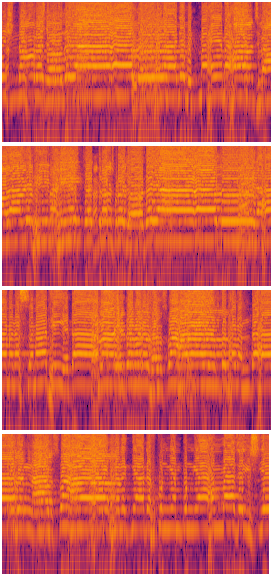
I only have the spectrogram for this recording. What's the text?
विष्णु प्रचोदयात् महाज्वालाय चक्र मनः समाधीयता समाहितमनसस्वः सन्तु भवन्तः प्रसन्ना स्वः पुण्यं पुण्याहं वाचयिष्ये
